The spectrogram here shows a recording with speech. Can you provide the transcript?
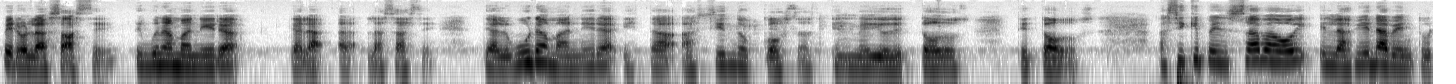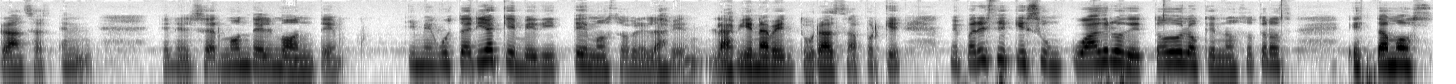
pero las hace, de una manera las hace, de alguna manera está haciendo cosas en medio de todos, de todos. Así que pensaba hoy en las bienaventuranzas, en, el Sermón del Monte, y me gustaría que meditemos sobre las, bien- las bienaventuranzas, porque me parece que es un cuadro de todo lo que nosotros estamos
